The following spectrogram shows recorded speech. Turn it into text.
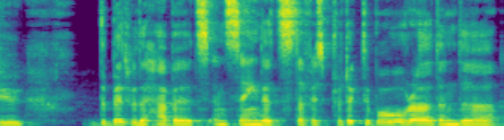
to the bit with the habits and saying that stuff is predictable rather than the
